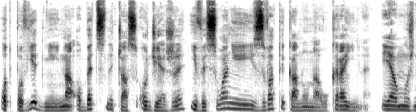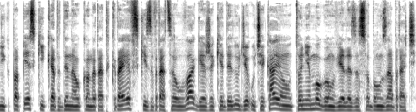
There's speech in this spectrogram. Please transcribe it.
odpowiedniej na obecny czas odzieży i wysłanie jej z Watykanu na Ukrainę. Jałmużnik papieski kardynał Konrad Krajewski zwraca uwagę, że kiedy ludzie uciekają, to nie mogą wiele ze sobą zabrać.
